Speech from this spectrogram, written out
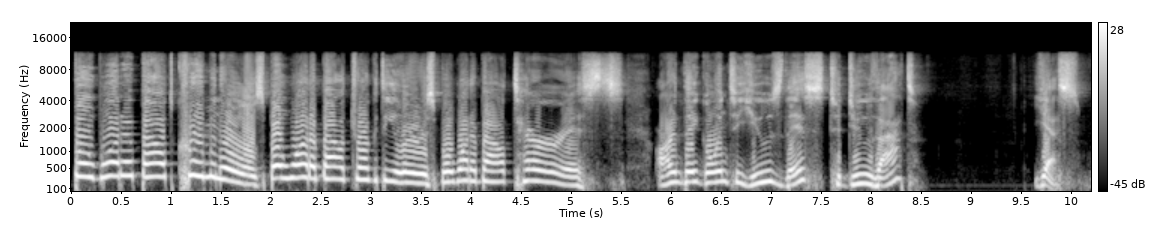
but what about criminals? But what about drug dealers? But what about terrorists? Aren't they going to use this to do that? Yes.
